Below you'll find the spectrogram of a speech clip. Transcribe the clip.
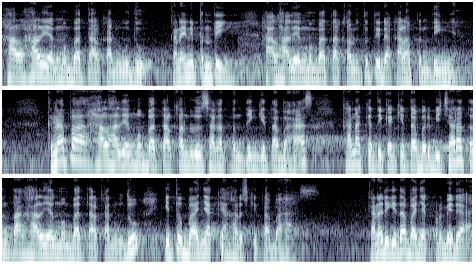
hal-hal yang membatalkan wudhu karena ini penting hal-hal yang membatalkan itu tidak kalah pentingnya Kenapa hal-hal yang membatalkan wudhu sangat penting kita bahas? Karena ketika kita berbicara tentang hal yang membatalkan wudhu itu banyak yang harus kita bahas. Karena di kita banyak perbedaan.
